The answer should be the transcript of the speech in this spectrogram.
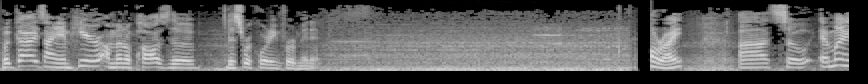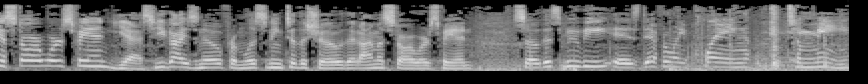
But guys, I am here. I'm going to pause the this recording for a minute. All right. Uh, so, am I a Star Wars fan? Yes. You guys know from listening to the show that I'm a Star Wars fan. So, this movie is definitely playing to me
